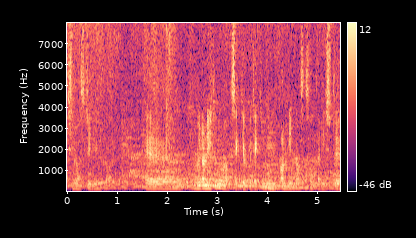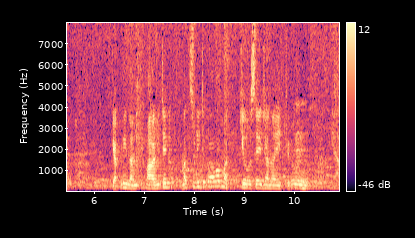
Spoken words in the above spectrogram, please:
しますというか、えー村の人もまあ積極的に、まあ、みんなを誘ったりして逆になん、まあ、ある程度祭りとかはまあ強制じゃないけど、うん。いやや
